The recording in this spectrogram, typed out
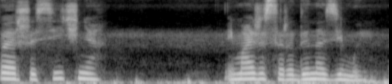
1 січня і майже середина зими.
